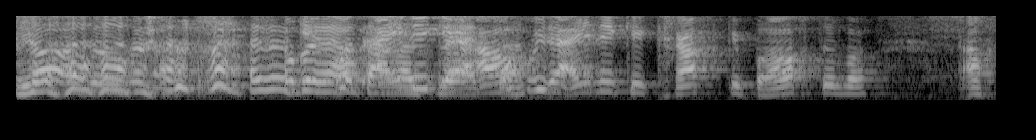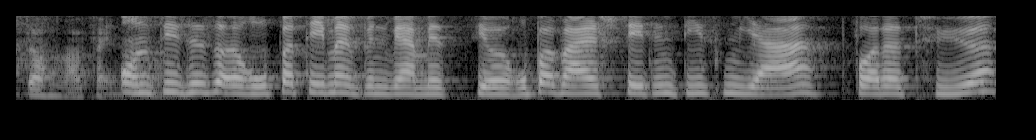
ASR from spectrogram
Ja, also, also aber es hat einige, auch wieder einige Kraft gebraucht, aber auch da haben wir Veränderungen. Und dieses Europathema, wir haben jetzt die Europawahl steht in diesem Jahr vor der Tür.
